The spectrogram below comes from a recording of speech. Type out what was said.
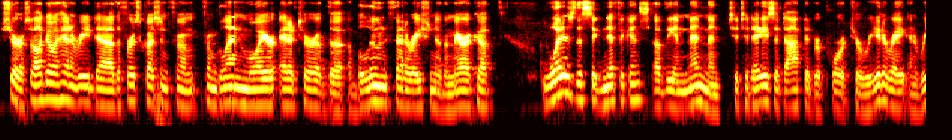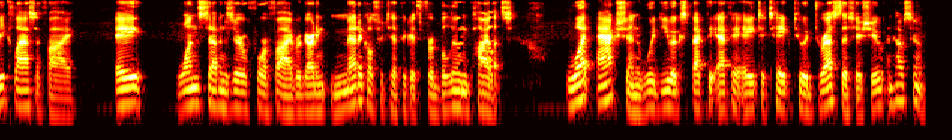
Sure. So I'll go ahead and read uh, the first question from, from Glenn Moyer, editor of the Balloon Federation of America. What is the significance of the amendment to today's adopted report to reiterate and reclassify A17045 regarding medical certificates for balloon pilots? What action would you expect the FAA to take to address this issue and how soon?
